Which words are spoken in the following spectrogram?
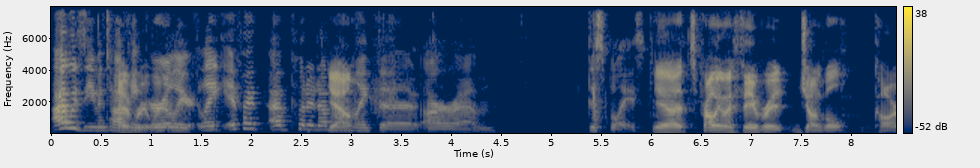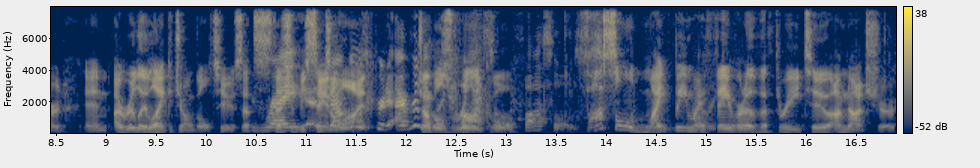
I was even talking Everywhere. earlier. Like if I, I put it up Yeah. on like the our um displays. Yeah, it's probably my favorite jungle card, and I really like jungle too. So that's that should be saying a Jungle's lot. pretty I really Jungle's like really Fossil. cool. Fossils. Fossil might be my Really favorite cool. of the three too. I'm not sure.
